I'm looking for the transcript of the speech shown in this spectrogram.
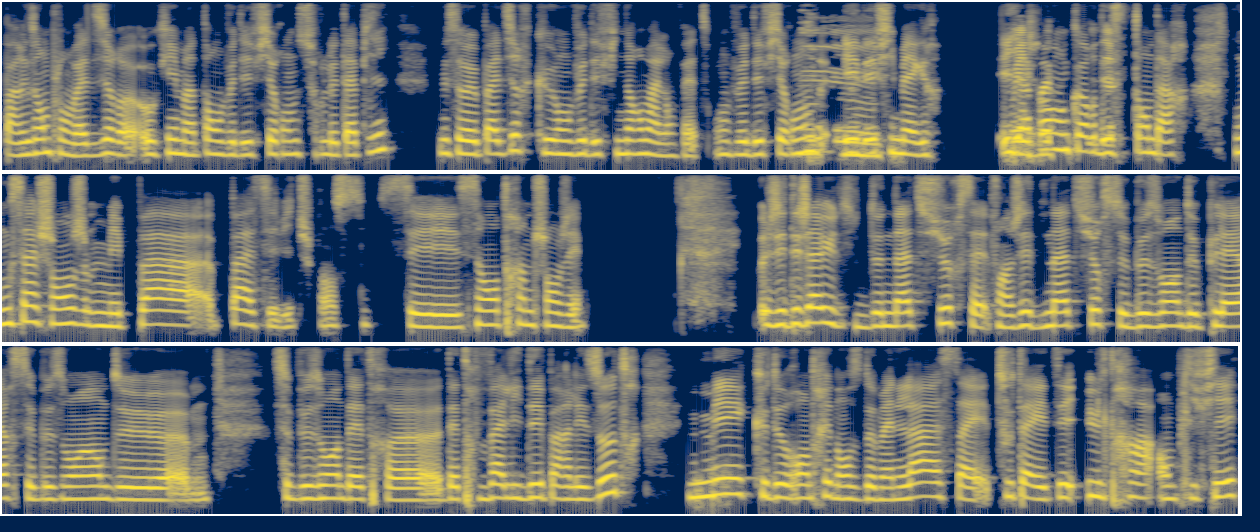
Par exemple, on va dire OK, maintenant on veut des filles rondes sur le tapis, mais ça veut pas dire qu'on veut des filles normales en fait. On veut des filles rondes et des filles maigres. Et il n'y a pas encore des standards. Donc ça change, mais pas, pas assez vite, je pense. C'est, c'est en train de changer. J'ai déjà eu de nature, enfin, j'ai de nature ce besoin de plaire, ce besoin de, euh, ce besoin d'être, euh, d'être validé par les autres, mais que de rentrer dans ce domaine-là, ça, tout a été ultra amplifié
